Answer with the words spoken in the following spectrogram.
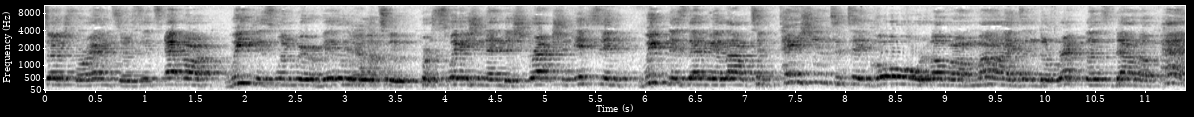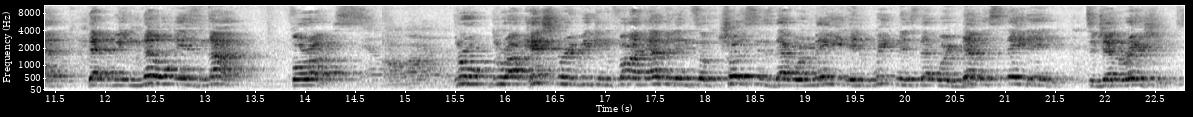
search for answers. It's at our weakest when we're available yeah. to persuasion and distraction. It's in weakness that we allow temptation to take hold of our minds and direct us down a path that we know is not for us. Uh-huh. Through, throughout history, we can find evidence of choices that were made in weakness that were devastating to generations.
